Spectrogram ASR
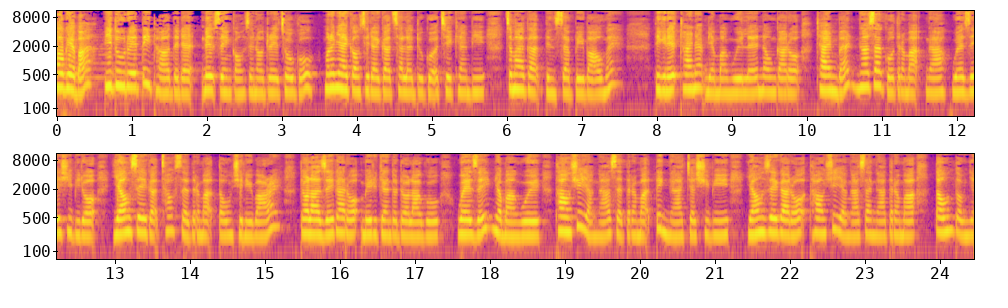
ဟုတ်ကဲ့ပါပြည်သူတွေသိထားတဲ့နေစဉ်ကောင်စင်တော်တွေအချို့ကိုမလမြိုင်ကောင်စီတိုက်ကချက်လက်တူကိုအခြေခံပြီးကျမကတင်ဆက်ပေးပါဦးမယ်။ ဒီကနေ့ထိုင်းနဲ့မြန်မာငွေလဲနှုန်းကတော့ထိုင်းဘတ်59ဒရမ5ဝယ်ဈေးရှိပြီးတော့ရောင်းဈေးက60ဒရမ3ရှိနေပါတယ်ဒေါ်လာဈေးကတော့အမေရိကန်ဒေါ်လာကိုဝယ်ဈေးမြန်မာငွေ1850ဒရမ15ကျပ်ရှိပြီးရောင်းဈေးကတော့1855ဒရမ33ည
